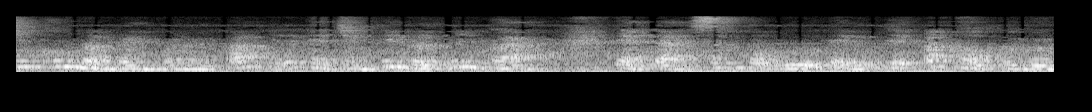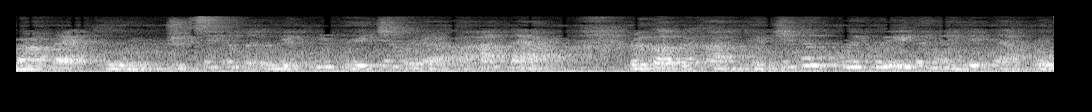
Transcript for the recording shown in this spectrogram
trong không làm lành và làm ác những đã kẻ chẳng tin lớn nhân cả kẻ tà sân vọng ngữ kẻ lưỡng thiện ác thầu cần với báo đại thừa. Chúng sinh có tự nghiệp như thế trước người đạo và ác đạo. Nếu cần phải hoàn thiện tri thức quy quỹ trong ngày hiện đạo của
